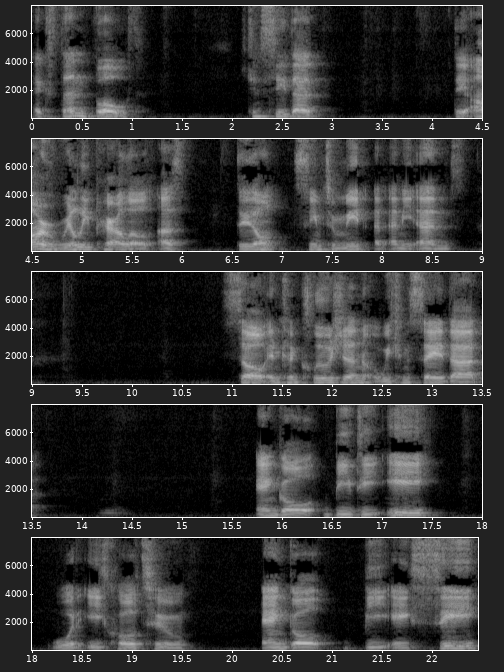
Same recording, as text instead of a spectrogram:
extend both, you can see that they are really parallel as they don't seem to meet at any ends. So in conclusion, we can say that angle BDE would equal to angle BAC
